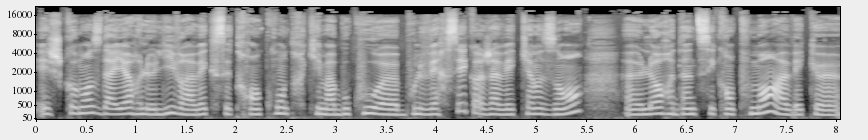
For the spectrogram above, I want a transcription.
Et je commence d'ailleurs le livre avec cette rencontre qui m'a beaucoup euh, bouleversée quand j'avais 15 ans, euh, lors d'un de ces campements avec euh,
